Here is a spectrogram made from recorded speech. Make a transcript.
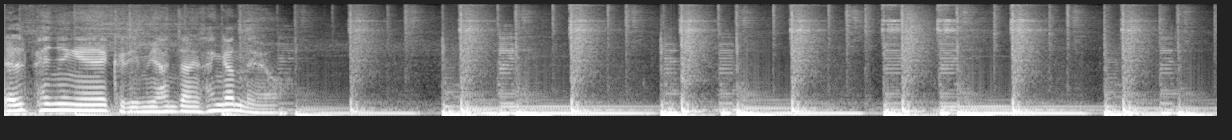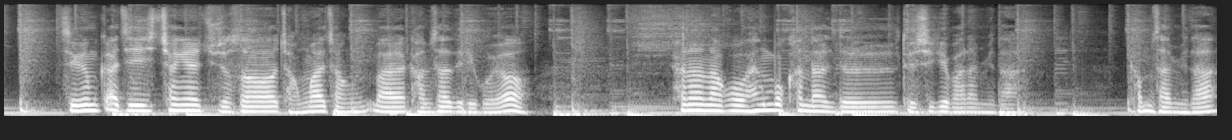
엘 패닝의 그림이 한 장 생겼네요. 지금까지 시청해 주셔서 정말 정말 감사드리고요. 편안하고 행복한 날들 되시기 바랍니다. 감사합니다.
